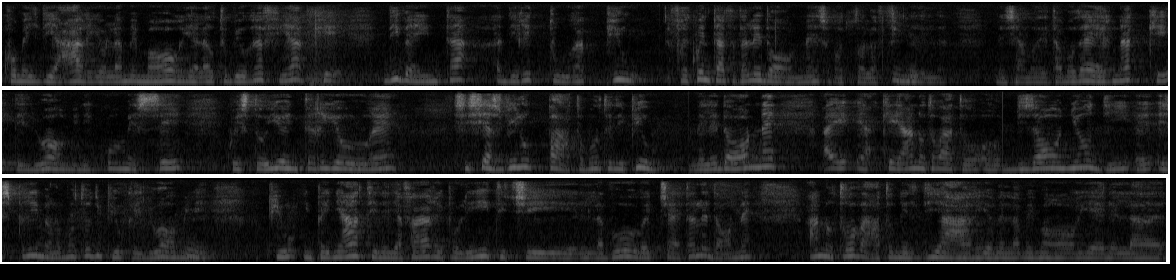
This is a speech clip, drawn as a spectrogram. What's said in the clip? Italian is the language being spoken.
come il diario, la memoria, l'autobiografia che diventa addirittura più frequentata dalle donne, soprattutto alla fine mm-hmm. del, diciamo, dell'età moderna, che degli uomini, come se questo io interiore si sia sviluppato molto di più nelle donne che hanno trovato oh, bisogno di eh, esprimerlo molto di più che gli uomini. Mm più impegnati negli affari politici, nel lavoro, eccetera, le donne hanno trovato nel diario, nella memoria, nella,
